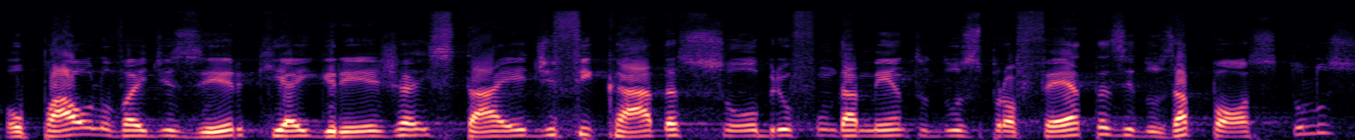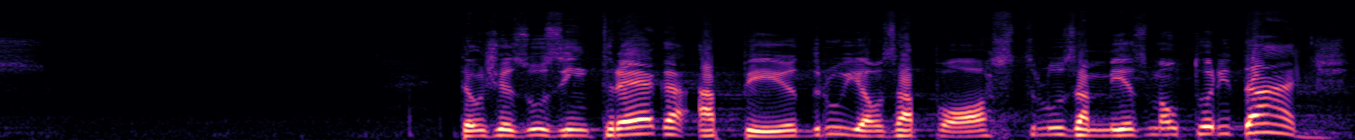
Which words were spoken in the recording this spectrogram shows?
ou Paulo vai dizer que a igreja está edificada sobre o fundamento dos profetas e dos apóstolos. Então Jesus entrega a Pedro e aos apóstolos a mesma autoridade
